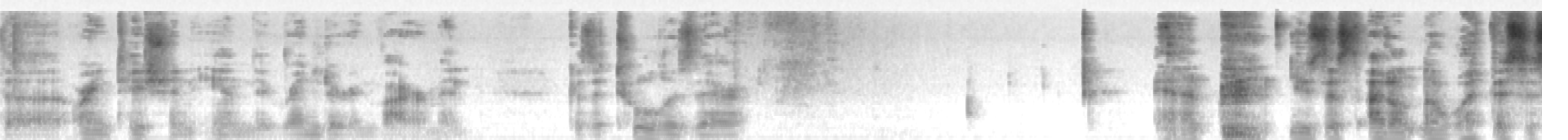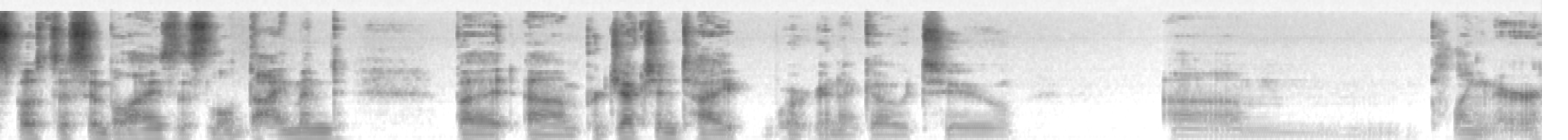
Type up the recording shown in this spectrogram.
the orientation in the render environment because the tool is there. And use this. I don't know what this is supposed to symbolize. This little diamond but um, projection type, we're going to go to um, planar.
